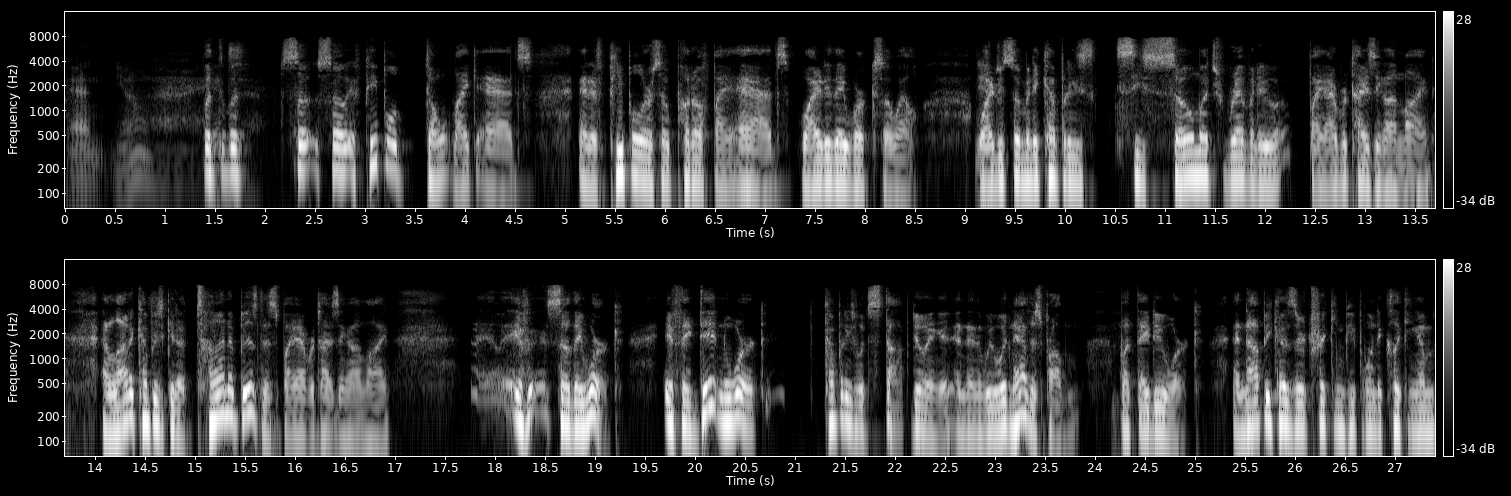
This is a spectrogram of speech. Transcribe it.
And you know, But, but so so if people don't like ads, and if people are so put off by ads, why do they work so well? Why do so many companies see so much revenue by advertising online? And a lot of companies get a ton of business by advertising online. If so, they work. If they didn't work, companies would stop doing it, and then we wouldn't have this problem. But they do work, and not because they're tricking people into clicking them.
